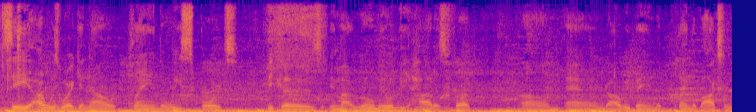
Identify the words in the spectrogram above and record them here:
See, I was working out playing the Wii Sports because in my room it would be hot as fuck, um, and I'll be playing the playing the boxing,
